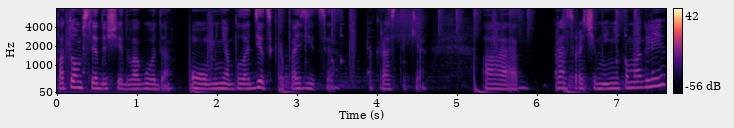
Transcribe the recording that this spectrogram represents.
Потом следующие два года о, у меня была детская позиция как раз-таки. Раз врачи мне не помогли,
